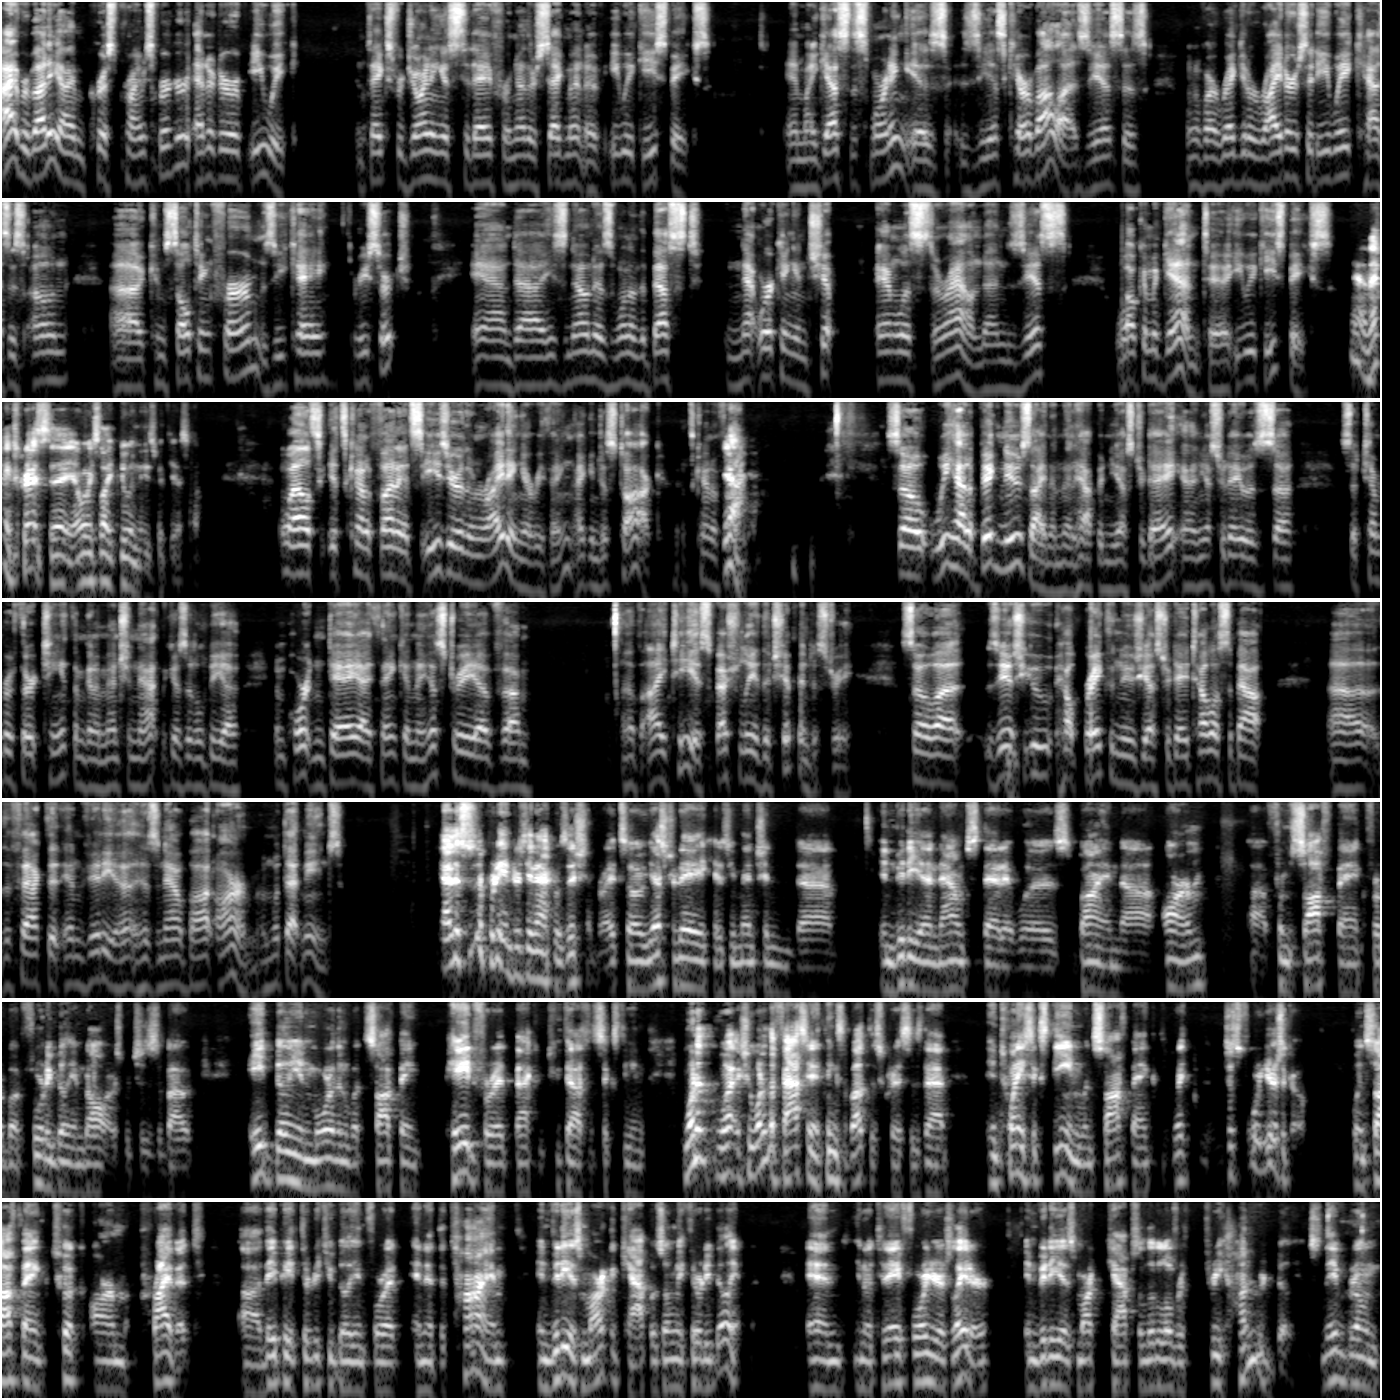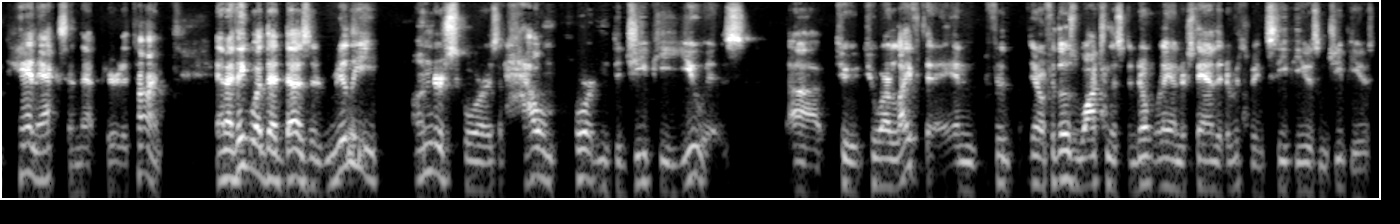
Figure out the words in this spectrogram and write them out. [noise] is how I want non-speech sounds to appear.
Hi, everybody. I'm Chris Preimesberger, editor of eWeek, and thanks for joining us today for another segment of eWeek eSpeaks. And my guest this morning is Zeus Kerravala. Zeus is one of our regular writers at eWeek, has his own uh, consulting firm, ZK Research, and uh, he's known as one of the best networking and chip analysts around. And Zeus, welcome again to eWeek eSpeaks. Yeah, thanks, Chris. I always like doing these with you. So. Well, it's it's kind of fun. It's easier than writing everything. I can just talk. It's kind of fun. Yeah. So we had a big news item that happened yesterday, and yesterday was uh, September 13th. I'm going to mention that because it'll be a important day, I think, in the history of um, of IT, especially the chip industry. So, uh, Zeus, you helped break the news yesterday. Tell us about uh, the fact that NVIDIA has now bought ARM and what that means. Yeah, this is a pretty interesting acquisition, right? So yesterday, as you mentioned, uh, NVIDIA announced that it was buying uh, ARM uh, from SoftBank for about $40 billion, which is about 8 billion more than what SoftBank paid for it back in 2016. One of well, actually one of the fascinating things about this, Chris, is that in 2016, when SoftBank, right, just four years ago, when SoftBank took ARM private, uh, they paid 32 billion for it, and at the time, Nvidia's market cap was only 30 billion. And you know, today, four years later, Nvidia's market cap's a little over 300 billion. So they've grown 10x in that period of time. And I think what that does, it really underscores how important the GPU is uh, to to our life today. And for you know, for those watching this that don't really understand the difference between CPUs and GPUs,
